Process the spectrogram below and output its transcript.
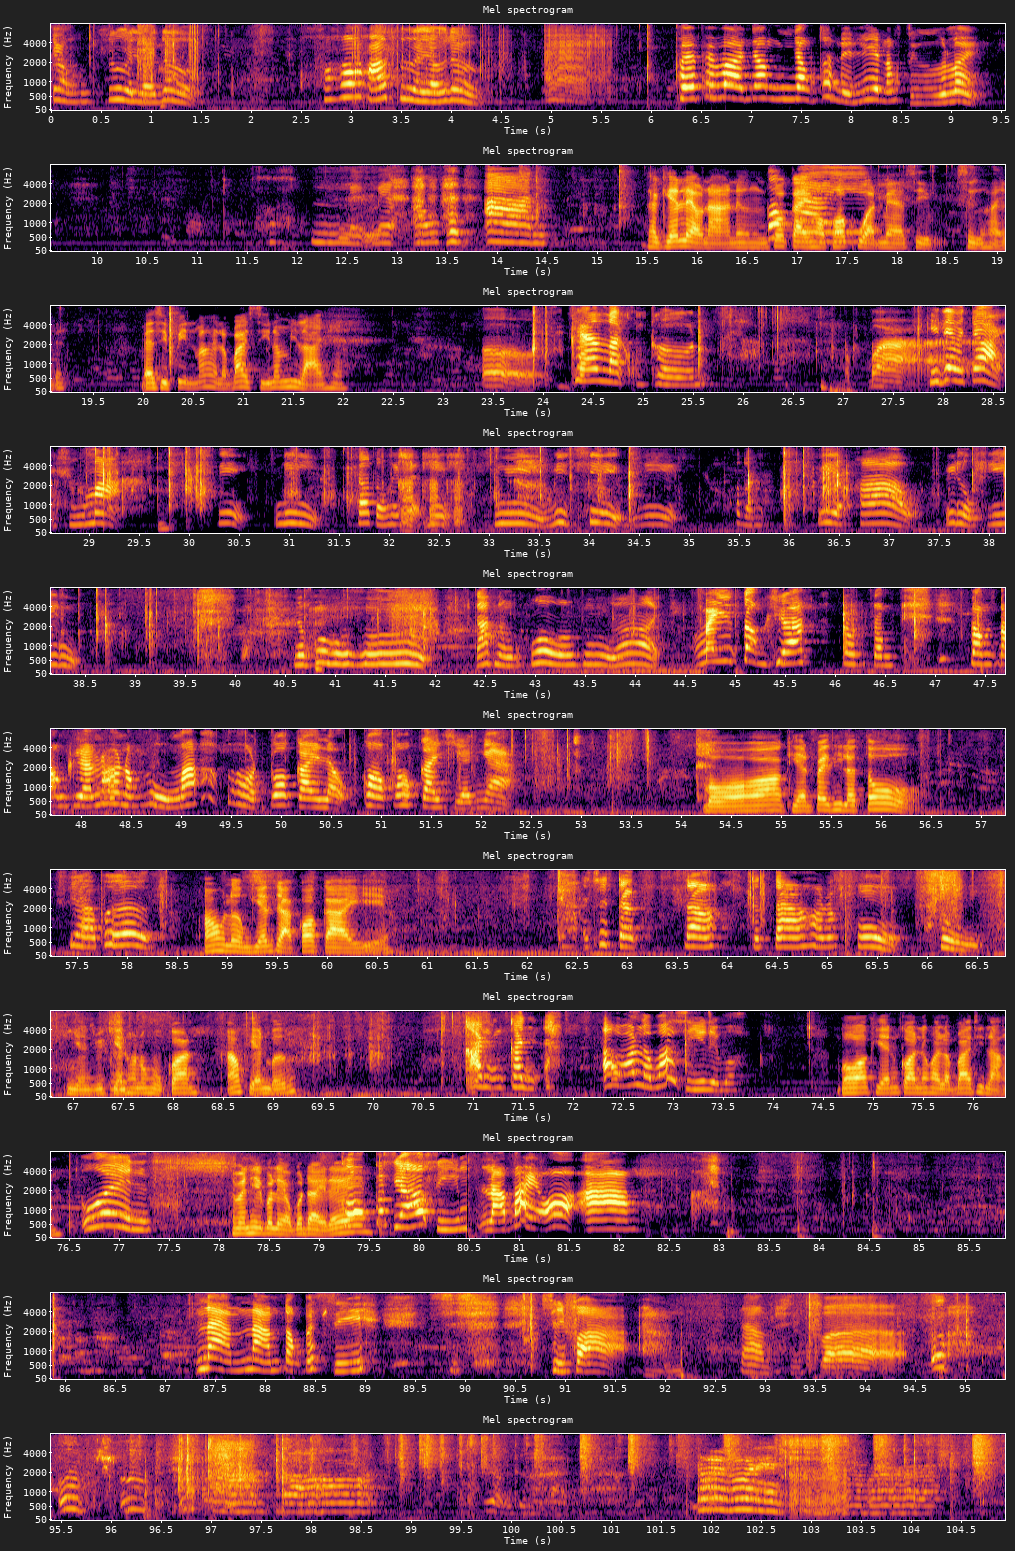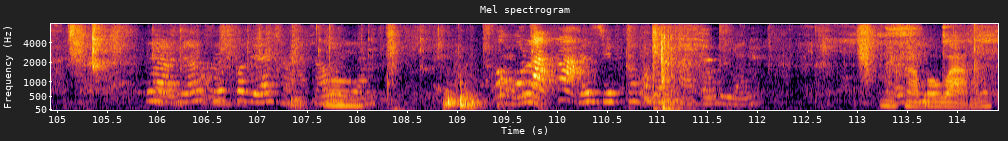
เจ้าซื้อแล้วเด้อพ่อพ่อเขาซื้อแล้วเด้อเพ่เพ่ว่ายังยังท่านได้เรียนหนังสือเลยแม่แม่เอาอ่านถ้าเขียนแล้วหนาหนึ่งก็ไก่หอคอขวดแม่สิซื้อให้เลย แม่สิปิ่นมาให้ระบายสีน้ำมีหลายแฮะเออแค่อะไรของเธอบ้าที่ได้ไม่ได้ซื้อมานี่นี่เจ้าตัวให้แบบนี้นี่นี่ชีพนี่ข้าวตัวนี่ข้าวนี่หนูกินน้ำพุบงหูกับน้ำพุบงหูเลยไม่ต้องเขียน ต้องต้องต้องต้องเขียนให้น้องหูมาหอดก็ไกลแล้วก็ก็ไกลเขียนยากบอเขียนไปทีละโต้อย่าเพิ่งเอาเริ่มเขียนจากก็ไก่จะตาตาตาตาฮาร์โคสูเขียนไปเขียนหอนหูก่อน เอาเขียนเบิ้งกันกันเอาอะไรว่าสีเลยบ่ บอเขียนก่อนแล้วค่อยระบายทีหลังอุ้ยถ้ามันเฮ็ดบ่แล้วบ่ได้เด้ ก็ก็เสียเอาสีละไม่อ้ออ่างน้ำน้ำต้องเป็นสีสีสีฟ้าน้ำสีฟ้าอึ๊บอึ๊บอึ๊บอึ๊บน้ำฟ้า เรียนเรียนซิปก็เรียนหาสองเหรียญโอ้คุณหลักค่ะเรียนซิปก็เรียนหาสองเหรียญ นี่ค่ะบ่ว่างเลย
